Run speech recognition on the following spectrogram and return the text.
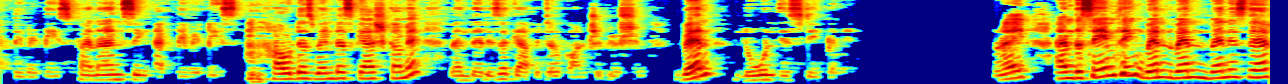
activities financing activities. How does when does cash come in? When there is a capital contribution when loan is taken in. Right? And the same thing when when when is there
